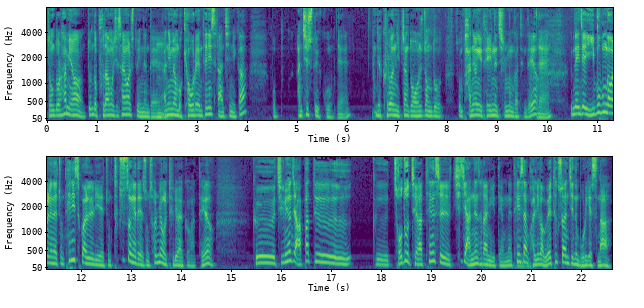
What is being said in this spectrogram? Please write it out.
정도를 하면 좀 더 부담 없이 사용할 수도 있는데 음. 아니면 뭐 겨울엔 테니스를 안 치니까 뭐 안 칠 수도 있고 예. 이제 그런 입장도 어느 정도 좀 반영이 돼 있는 질문 같은데요. 네. 근데 이제 이 부분과 관련해 좀 테니스 관리의 좀 특수성에 대해서 좀 설명을 드려야 할 것 같아요. 그 지금 현재 아파트 그 저도 제가 테니스를 치지 않는 사람이기 때문에 테니스장 관리가 왜 특수한지는 모르겠으나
